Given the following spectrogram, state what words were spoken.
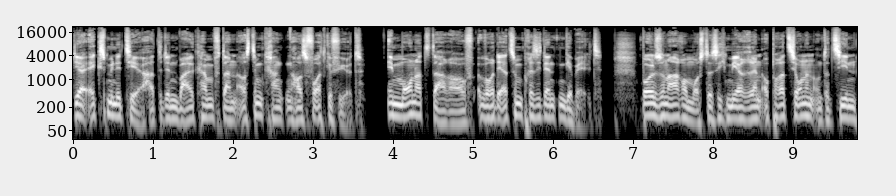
Der Ex-Militär hatte den Wahlkampf dann aus dem Krankenhaus fortgeführt. Im Monat darauf wurde er zum Präsidenten gewählt. Bolsonaro musste sich mehreren Operationen unterziehen,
